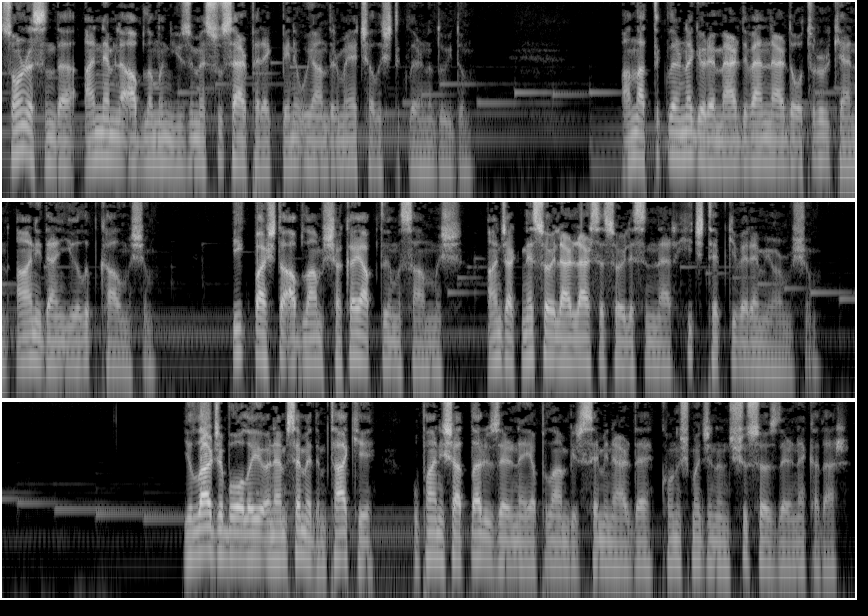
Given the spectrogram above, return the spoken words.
Sonrasında annemle ablamın yüzüme su serperek beni uyandırmaya çalıştıklarını duydum. Anlattıklarına göre merdivenlerde otururken aniden yığılıp kalmışım. İlk başta ablam şaka yaptığımı sanmış, ancak ne söylerlerse söylesinler hiç tepki veremiyormuşum. Yıllarca bu olayı önemsemedim ta ki Upanishadlar üzerine yapılan bir seminerde konuşmacının şu sözlerine kadar.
